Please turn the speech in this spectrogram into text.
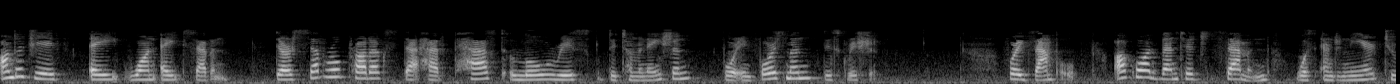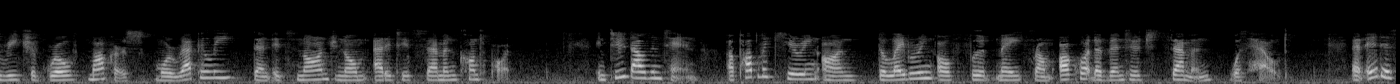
Under GFA 187, there are several products that have passed low risk determination for enforcement discretion. For example, AquAdvantage salmon was engineered to reach growth markers more rapidly than its non-genome edited salmon counterpart. In 2010, a public hearing on the labeling of food made from AquAdvantage salmon was held, and it is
